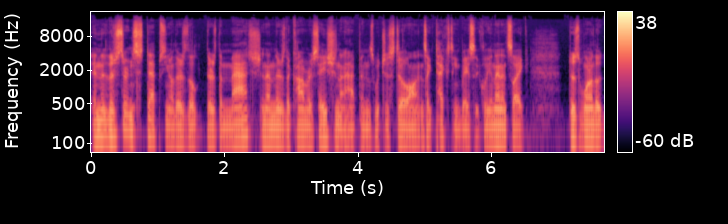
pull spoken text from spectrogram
and there's certain steps. You know, there's the there's the match, and then there's the conversation that happens, which is still on. It's like texting basically, and then it's like, does one of the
